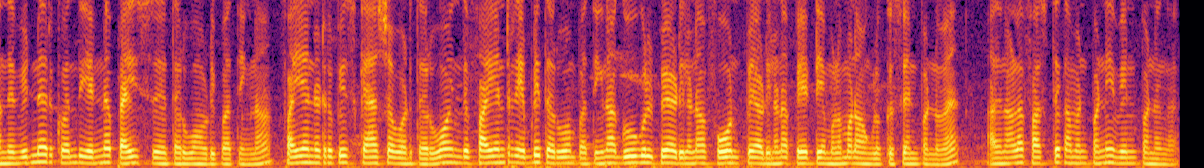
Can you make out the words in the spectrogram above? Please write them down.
அந்த வின்னருக்கு வந்து என்ன ப்ரைஸ் தருவோம் அப்படி பார்த்தீங்கன்னா ஃபைவ் ஹண்ட்ரட் ருபீஸ் கேஷ் தருவோம். இந்த ஃபைவ் ஹண்ட்ரட் எப்படி தருவோம் பார்த்தீங்கன்னா கூகுள் பே அப்படி இல்லைனா ஃபோன்பே அப்படி இல்லைனா பேடிஎம் மூலமாக நான் உங்களுக்கு சென்ட் பண்ணுவேன். அதனால் ஃபஸ்ட்டு கமெண்ட் பண்ணி வின் பண்ணுங்கள்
